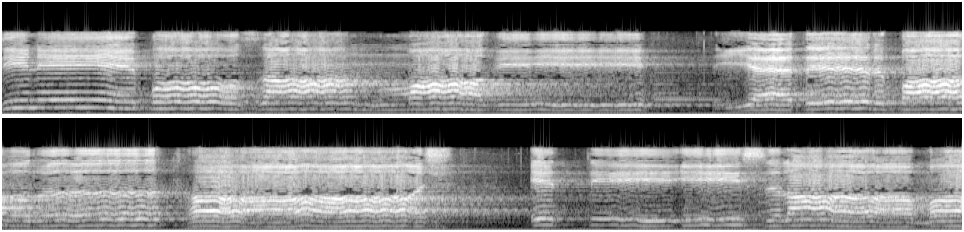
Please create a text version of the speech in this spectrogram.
dini bozan mavi yedir bağrı taş. Etti İslam'a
